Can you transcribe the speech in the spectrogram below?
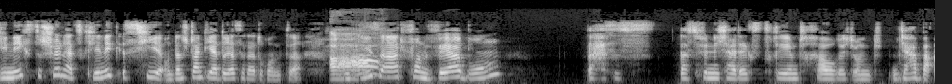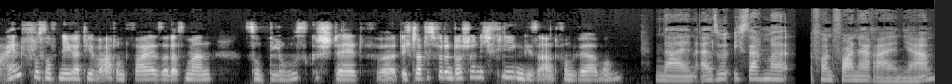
Die nächste Schönheitsklinik ist hier und dann stand die Adresse darunter. Und diese Art von Werbung, das ist, das finde ich halt extrem traurig und ja, beeinflusst auf negative Art und Weise, dass man so bloßgestellt wird. Ich glaube, das würde in Deutschland nicht fliegen, diese Art von Werbung. Nein, also ich sag mal von vornherein, ja.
